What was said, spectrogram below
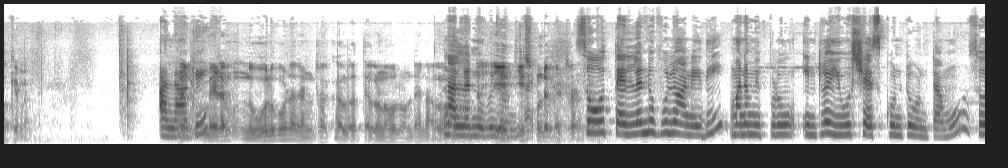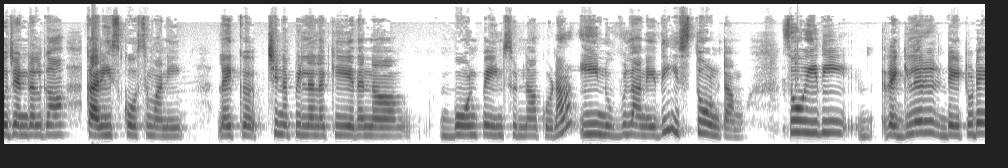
ఓకే మ్యామ్ అలాగే మేడం నువ్వులు కూడా రెండు రకాలు. తెల్ల నువ్వులు ఉంటాయి నల్ల నువ్వులు. తీసుకుంటే బెటర్ సో తెల్ల నువ్వులు అనేది మనం ఇప్పుడు ఇంట్లో యూస్ చేసుకుంటూ ఉంటాము. సో జనరల్గా కర్రీస్ కోసం అని లైక్ చిన్నపిల్లలకి ఏదైనా బోన్ పెయిన్స్ ఉన్నా కూడా ఈ నువ్వులు అనేది ఇస్తూ ఉంటాము. సో ఇది రెగ్యులర్ డే టు డే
